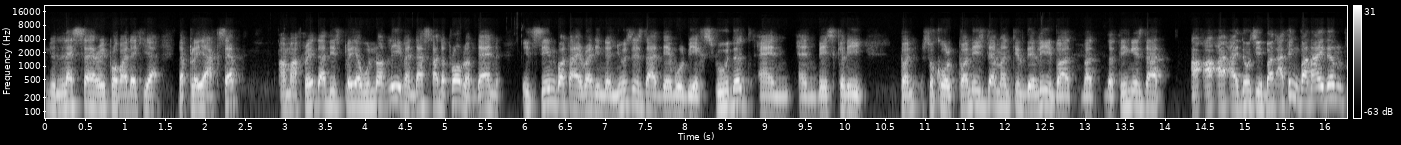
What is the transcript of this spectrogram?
less salary provided here the player accept, I'm afraid that this player will not leave, and that's how the problem. Then it seemed what I read in the news is that they will be excluded and and basically so-called punish them until they leave. But but the thing is that I, I, I don't see. But I think Wijnaldum,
